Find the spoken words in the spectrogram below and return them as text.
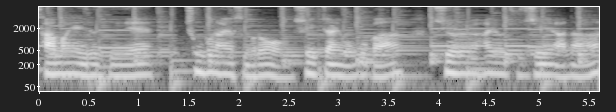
사망에 이르기에 충분하였으므로 수익자인 원고가 수혈을 하여 주지 않아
